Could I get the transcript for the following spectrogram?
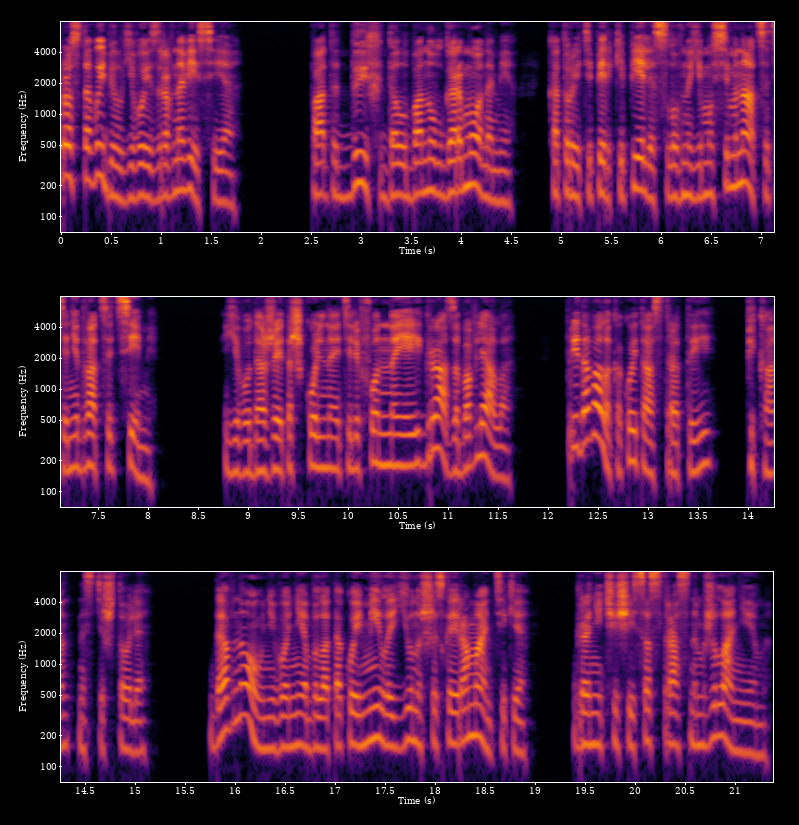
просто выбил его из равновесия. Под дых долбанул гормонами, которые теперь кипели, словно ему 17, а не 27. Его даже эта школьная телефонная игра забавляла. Придавала какой-то остроты, пикантности, что ли. Давно у него не было такой милой юношеской романтики, граничащей со страстным желанием.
